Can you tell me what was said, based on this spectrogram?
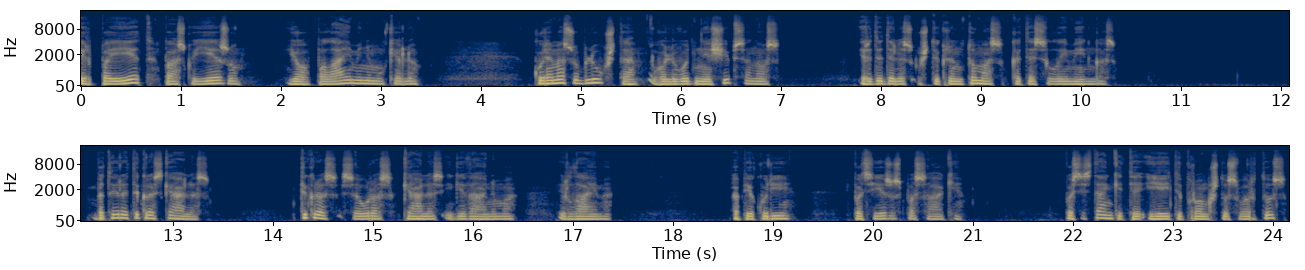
ir paėjėt paskui Jėzų jo palaiminimų keliu, kuriame subliūkšta holivudinės šypsenos ir didelis užtikrintumas, kad esi laimingas. Bet tai yra tikras kelias, tikras siauras kelias į gyvenimą ir laimę, apie kurį pats Jėzus pasakė. Pasistengkite įeiti pro ankštus vartus,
